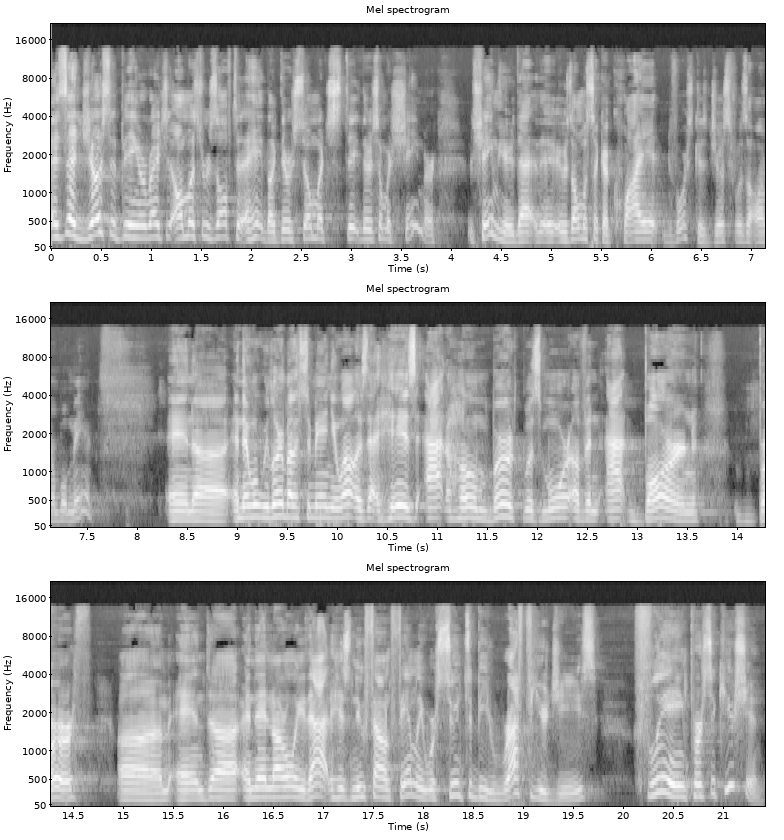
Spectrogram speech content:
And said Joseph being a righteous almost resolved to, hey, like there was so much st- there's so much shame or shame here that it was almost like a quiet divorce because Joseph was an honorable man. And, uh, and then what we learn about this Emmanuel is that his at home birth was more of an at barn birth. Um, and, uh, and then not only that, his newfound family were soon to be refugees fleeing persecution.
